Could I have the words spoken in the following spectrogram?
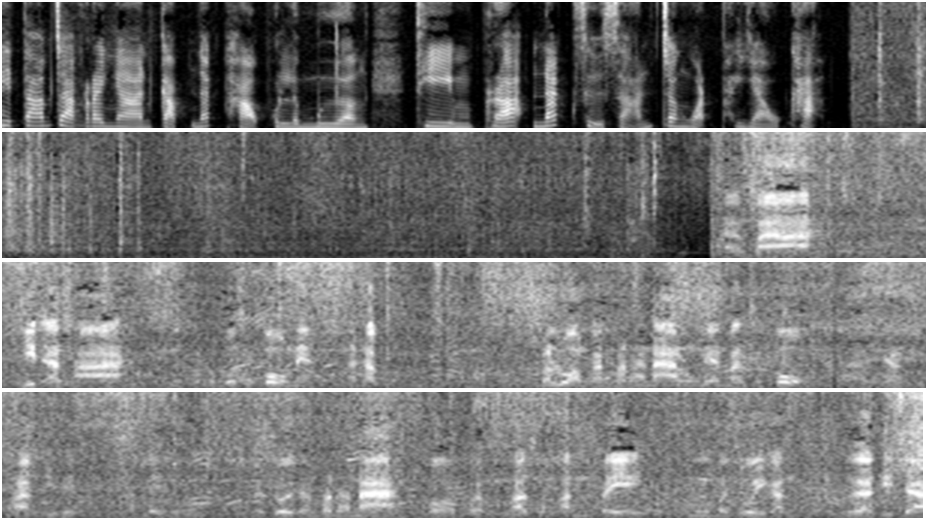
ติดตามจากรายงานกับนักข่าวพลเมือง ทีมพระนักสื่อสารจังหวัดพะเยาค่ะ ป๋าคิดอาสาในของตำบลสะโก้งเนี่ยนะครับมารวมกันพัฒนาโรงเรียนบ้านสะโก้งอย่างที่ภาคที่ได้เห็นช่วยกันพัฒนาก็ประชาสัมพันธ์ไปมือมาช่วยกัน เพื่อที่จะ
